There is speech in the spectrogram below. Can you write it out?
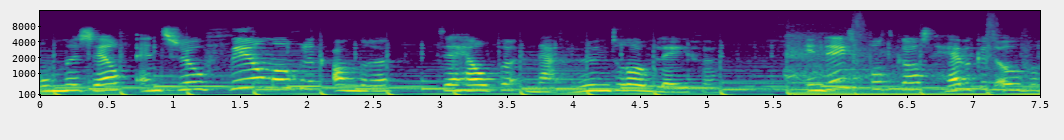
om mezelf en zoveel mogelijk anderen te helpen naar hun droomleven. In deze podcast heb ik het over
